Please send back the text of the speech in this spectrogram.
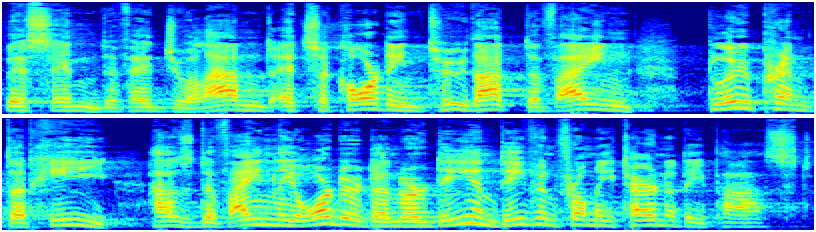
this individual, and it's according to that divine blueprint that He has divinely ordered and ordained even from eternity past.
